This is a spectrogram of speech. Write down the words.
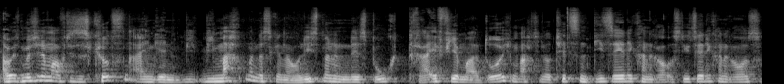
Aber jetzt möchte ich nochmal auf dieses Kürzen eingehen. Wie, wie, macht man das genau? Liest man das Buch drei, viermal durch, macht die Notizen, die Szene kann raus, die Szene kann raus?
